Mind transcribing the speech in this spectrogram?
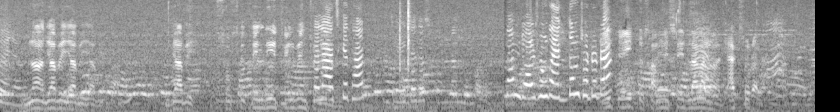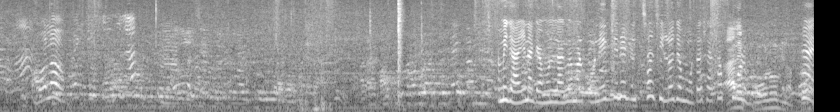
হয়ে না যাবে যাবে যাবে। যাবে। সর্ষের তেল দিয়ে ঠেলবেন চলে। তাহলে আজকে থাক এইটা জাস্ট দাম জল সংখ্যা একদম ছোটটা। এই তো- সামনে সেট লাগানো আছে একশো টাকা। বলো। আমি জানি না কেমন লাগবে আমার অনেক দিনের ইচ্ছা ছিল যে মোটা শাখা পরবো। হ্যাঁ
